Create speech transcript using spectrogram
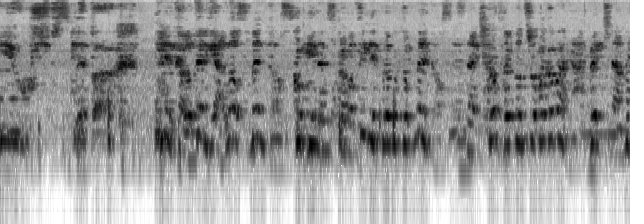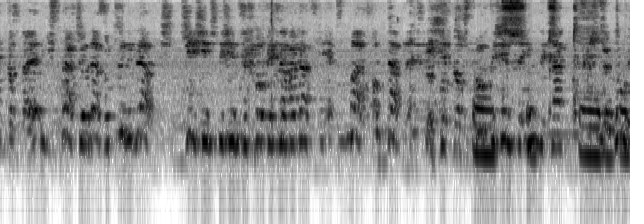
Już w sklepach. Loteria Los Mentos. Kup jeden z promocyjnych produktów Mentos. Znajdź kod wewnątrz opakowania. Wejdź na mentos.pl i sprawdź od razu, czy wygrałeś. 10 tysięcy złotych na wakacje, smartfon, tablet i jedną z To dwóch tysięcy trzy, innych nagród. Szczegóły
